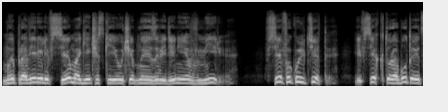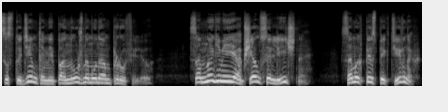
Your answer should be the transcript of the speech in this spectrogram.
Мы проверили все магические учебные заведения в мире, все факультеты и всех, кто работает со студентами по нужному нам профилю. Со многими я общался лично. Самых перспективных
